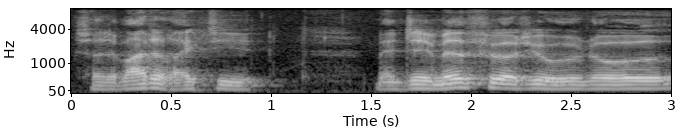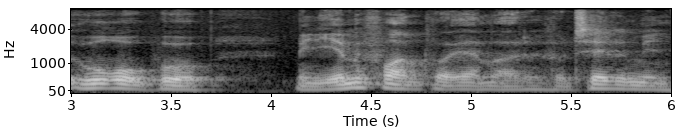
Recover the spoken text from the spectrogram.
Så det var det rigtige. Men det medførte jo noget uro på min hjemmefront, hvor jeg måtte fortælle min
